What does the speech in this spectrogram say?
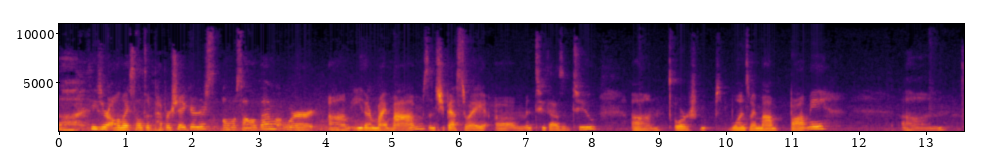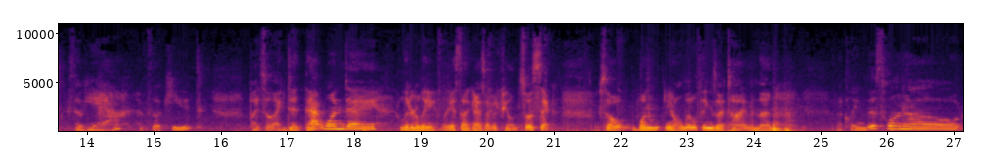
Uh, these are all my salt and pepper shakers. Almost all of them were um, either my mom's, and she passed away um, in 2002, um, or ones my mom bought me. Um, so yeah, that's so cute. But so I did that one day. Literally, like I said, guys, I've been feeling so sick. So one, you know, little things at a time, and then I clean this one out.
